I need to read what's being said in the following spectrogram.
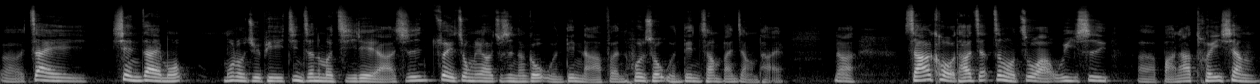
呃，在现在摩 MotoGP 竞争那么激烈啊，其实最重要就是能够稳定拿分，或者说稳定上颁奖台。那扎克他这这么做啊，无疑是呃把他推向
